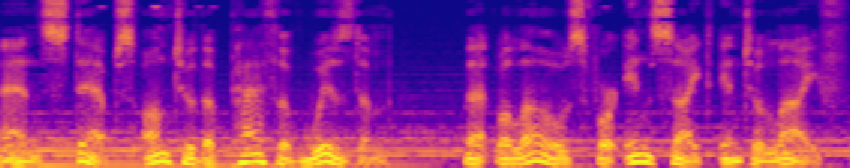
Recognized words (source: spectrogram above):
and steps onto the path of wisdom that allows for insight into life.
